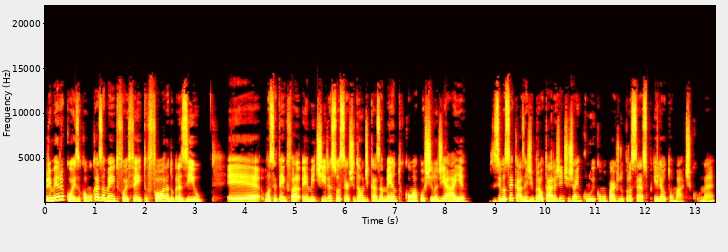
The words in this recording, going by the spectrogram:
Primeira coisa, como o casamento foi feito fora do Brasil, é, você tem que emitir a sua certidão de casamento com a apostila de AIA. Se você casa em Gibraltar, a gente já inclui como parte do processo, porque ele é automático, né?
